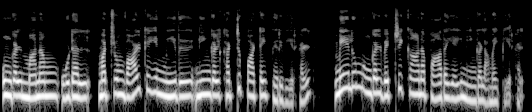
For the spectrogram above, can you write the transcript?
உங்கள் மனம் உடல் மற்றும் வாழ்க்கையின் மீது நீங்கள் கட்டுப்பாட்டை பெறுவீர்கள். மேலும் உங்கள் வெற்றிக்கான பாதையை நீங்கள் அமைப்பீர்கள்.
